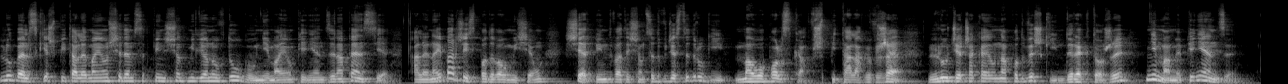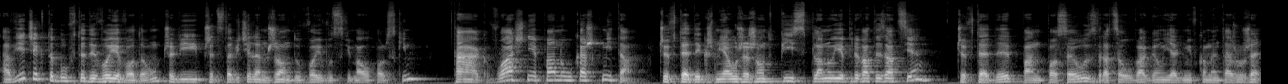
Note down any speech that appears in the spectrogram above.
Lubelskie szpitale mają 750 milionów długu, nie mają pieniędzy na pensje. Ale najbardziej spodobał mi się sierpień 2022. Małopolska, w szpitalach wrze. Ludzie czekają na podwyżki, dyrektorzy, nie mamy pieniędzy. A wiecie, kto był wtedy wojewodą, czyli przedstawicielem rządu w województwie małopolskim? Tak, właśnie pan Łukasz Kmita. Czy wtedy grzmiał, że rząd PiS planuje prywatyzację? Czy wtedy pan poseł zwraca uwagę, jak mi w komentarzu, że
